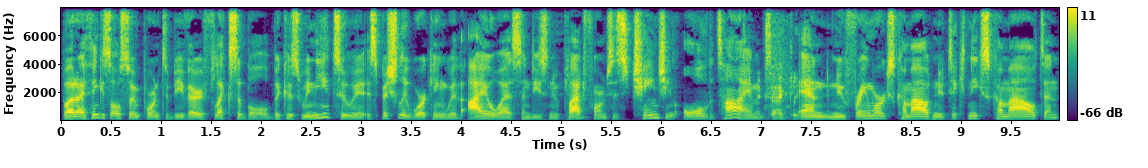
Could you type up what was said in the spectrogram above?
but i think it's also important to be very flexible because we need to especially working with ios and these new platforms it's changing all the time. Exactly. and new frameworks come out new techniques come out and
